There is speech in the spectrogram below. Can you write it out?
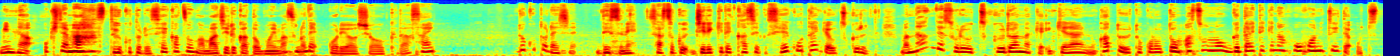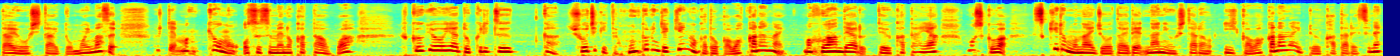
みんな起きてます。ということで生活音が混じるかと思いますのでご了承ください。ということですね。ですね早速自力で稼ぐ成功体験を作るって、まあ、なんでそれを作らなきゃいけないのかというところと、まあ、その具体的な方法についてお伝えをしたいと思います。そして、まあ、今日のおすすめの方は副業や独立が正直言って本当にできるのかどうかわからない、まあ、不安であるっていう方やもしくはスキルもない状態で何をしたらいいかわからないという方ですね。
